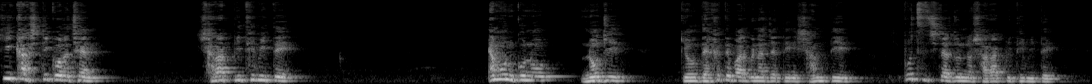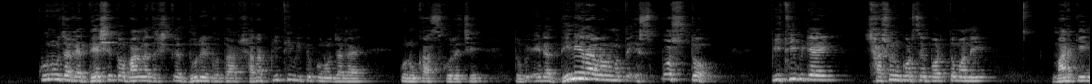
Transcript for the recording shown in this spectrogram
কি কাজটি করেছেন সারা পৃথিবীতে এমন কোনো নজির কেউ দেখাতে পারবে না যে তিনি শান্তির প্রতিষ্ঠার জন্য সারা পৃথিবীতে কোনো জায়গায় দেশে তো বাংলাদেশ থেকে দূরের কথা, সারা পৃথিবীতে কোনো জায়গায় কোনো কাজ করেছে। তবে এটা দিনের আলোর মতো স্পষ্ট পৃথিবীটাই শাসন করছে বর্তমানে মার্কিন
